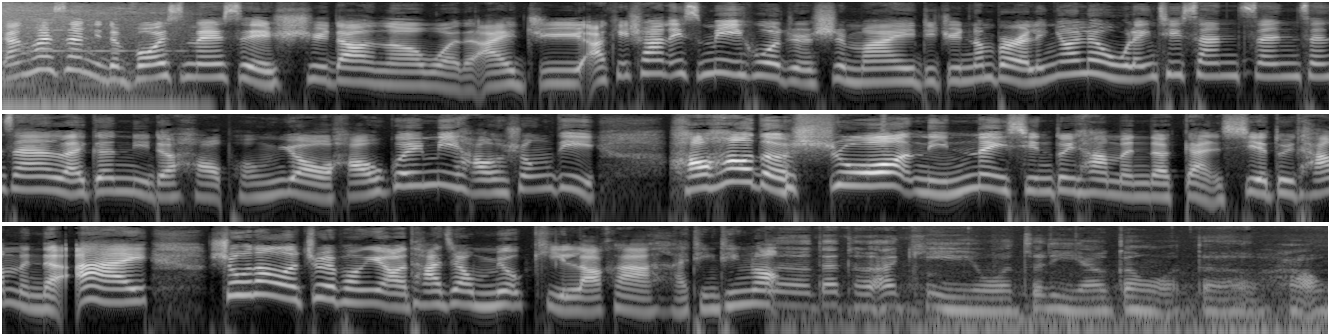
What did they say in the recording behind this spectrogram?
赶快 send 你的 voice message 去到呢我的 IG Aki Chan is me，或者是 my DJ number 零幺六五零七三三三三，来跟你的好朋友、好闺蜜、好兄弟好好的说你内心对他们的感谢，对他们的爱。收到了这位朋友，他叫 Milky Laka，来听听喽。大头阿 K，我这里要跟我的好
